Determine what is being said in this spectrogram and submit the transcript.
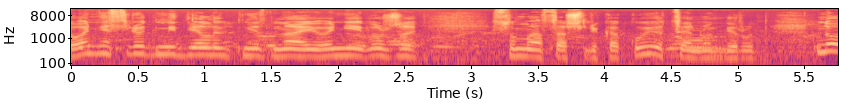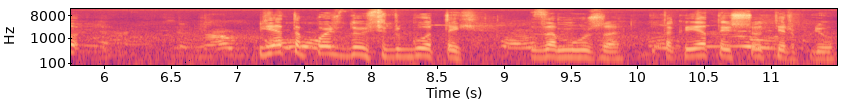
что они с людьми делают, не знаю. Они уже с ума сошли, какую цену берут. Но я-то пользуюсь льготой за мужа, так я-то еще терплю.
